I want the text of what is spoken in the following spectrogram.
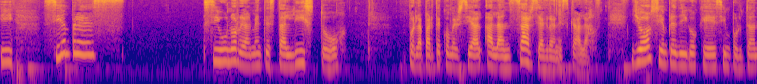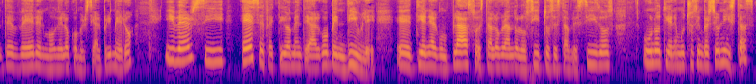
Y siempre es si uno realmente está listo por la parte comercial a lanzarse a gran escala. Yo siempre digo que es importante ver el modelo comercial primero y ver si es efectivamente algo vendible, eh, tiene algún plazo, está logrando los hitos establecidos. Uno tiene muchos inversionistas,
